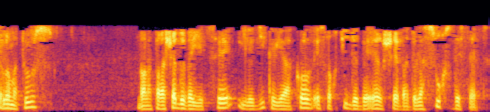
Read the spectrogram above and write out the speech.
Shalom à tous. Dans la paracha de Vayetse, il est dit que Yaakov est sorti de Be'er Sheva, de la source des sept.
